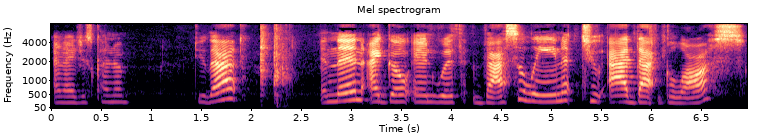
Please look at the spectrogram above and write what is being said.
And I just kind of do that. And then I go in with Vaseline to add that gloss.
